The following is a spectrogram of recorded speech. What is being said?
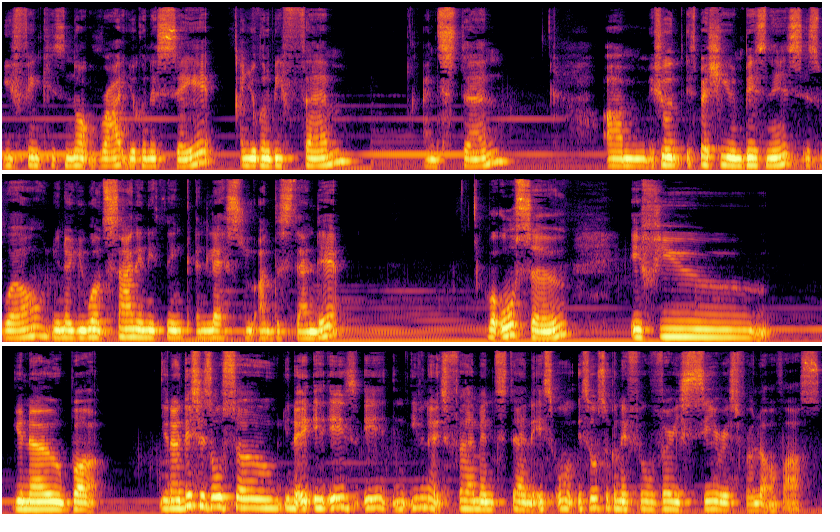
you think is not right, you're going to say it and you're going to be firm and stern. Um, if you're, especially in business as well, you know, you won't sign anything unless you understand it. But also, if you, you know, but you know this is also you know it, it is it, even though it's firm and stern it's all it's also going to feel very serious for a lot of us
